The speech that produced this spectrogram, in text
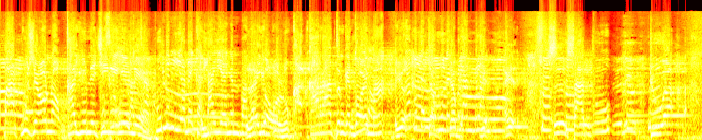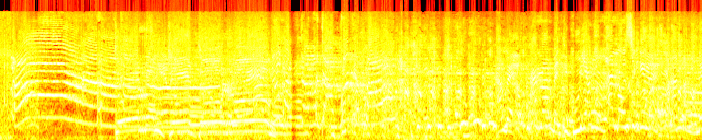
paku sih ono kayune cilik ngene. Jabutin iya nek gak tayangen Pak. Lah yo lho ka- karaten ketoke, Iya. Mak. Yo Jabutin, cab- jabutin, cab- pelan-pelan. Ayo, Satu, dua, dorong, Dek, dorong. Ambek anu ambek diguyang anu sikile anu ngene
